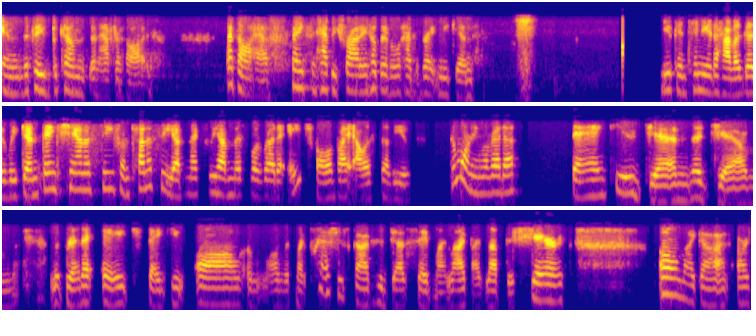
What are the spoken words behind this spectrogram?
And the food becomes an afterthought. That's all I have. Thanks and happy Friday. Hope everyone has a great weekend. You continue to have a good weekend. Thanks, Shanna C. from Tennessee. Up next, we have Miss Loretta H., followed by Alice W. Good morning, Loretta. Thank you, Jen, the gem. Loretta H., thank you all, along with my precious God who does save my life. I love the shares. Oh my God, our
